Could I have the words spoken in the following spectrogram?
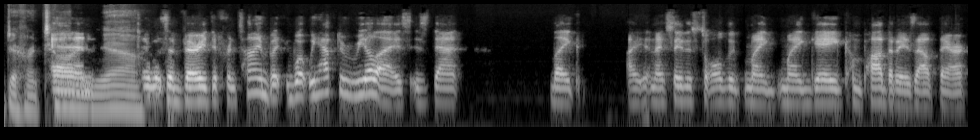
Different time and yeah. it was a very different time. But what we have to realize is that like i and i say this to all the my my gay compadres out there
